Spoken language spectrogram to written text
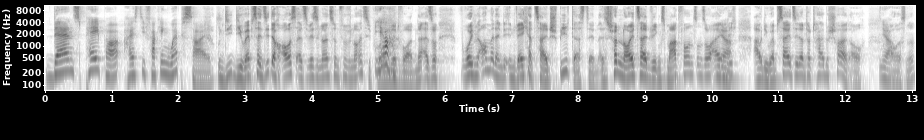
Dance Paper heißt die fucking Website. Und die, die Website sieht auch aus, als wäre sie 1995 programmiert Ja. worden. Ne? Also, wo ich mir auch mal denke, in welcher Zeit spielt das denn? Es ist schon Neuzeit wegen Smartphones und so eigentlich, Ja. aber die Website sieht dann total bescheuert auch aus. Ne?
